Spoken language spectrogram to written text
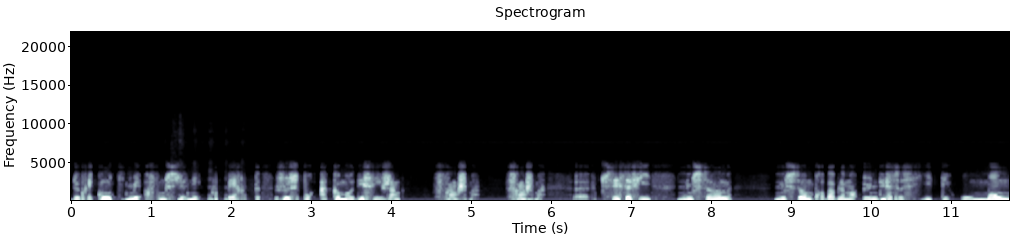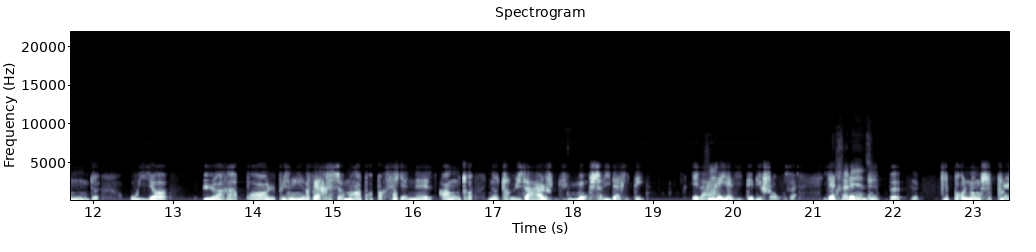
devraient continuer à fonctionner à perte juste pour accommoder ces gens. Franchement, franchement. Euh, tu sais, Sophie, nous sommes, nous sommes probablement une des sociétés au monde où il y a le rapport le plus inversement proportionnel entre notre usage du mot solidarité et la hmm. réalité des choses. Il y a Très un peuple qui prononce plus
